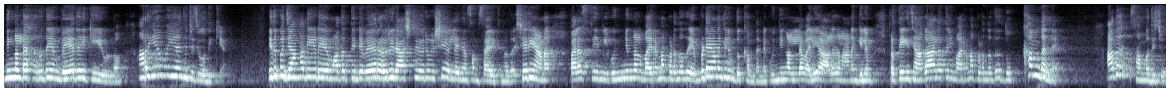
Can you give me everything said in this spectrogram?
നിങ്ങളുടെ ഹൃദയം വേദനിക്കുകയുള്ളോ? അറിയാൻ വയ്യാഞ്ഞിട്ട് ചോദിക്കുക ഇതിപ്പോ ജാതിയുടെയോ മതത്തിന്റെ വേറെ ഒരു രാഷ്ട്രീയ ഒരു വിഷയമല്ലേ ഞാൻ സംസാരിക്കുന്നത്? ശരിയാണ് പലസ്തീനിൽ കുഞ്ഞുങ്ങൾ മരണപ്പെടുന്നത് എവിടെയാണെങ്കിലും ദുഃഖം തന്നെ. കുഞ്ഞുങ്ങളിലെ വലിയ ആളുകളാണെങ്കിലും പ്രത്യേകിച്ച് അകാലത്തിൽ മരണപ്പെടുന്നത് ദുഃഖം തന്നെ. അത് സമ്മതിച്ചു.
